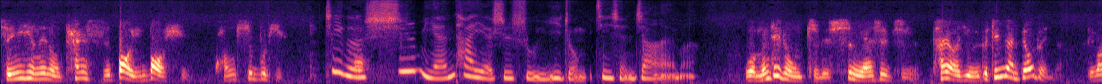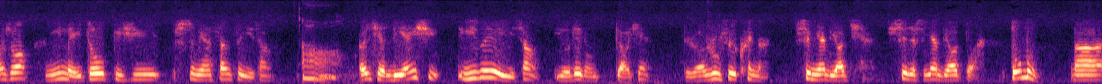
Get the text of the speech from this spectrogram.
神经性那种贪食、暴饮暴食、狂吃不止。这个失眠，它也是属于一种精神障碍吗？我们这种指的失眠是指它要有一个诊断标准的。比方说，你每周必须失眠三次以上，哦，而且连续一个月以上有这种表现，比如说入睡困难、睡眠比较浅、睡的时间比较短、多梦，那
